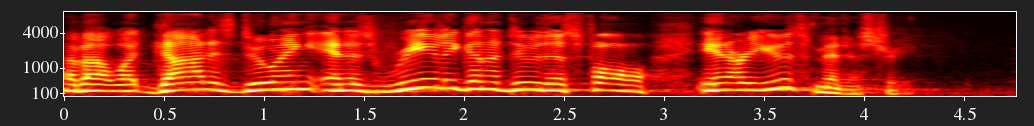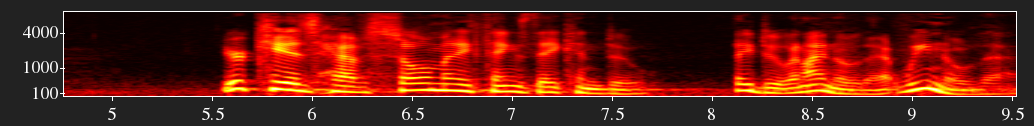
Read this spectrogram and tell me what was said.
about what God is doing and is really going to do this fall in our youth ministry. Your kids have so many things they can do. They do, and I know that. We know that.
